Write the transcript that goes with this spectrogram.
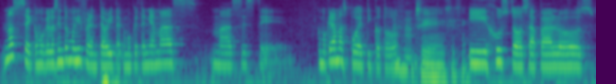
No sé, como que lo siento muy diferente ahorita, como que tenía más, más, este, como que era más poético todo. Sí, sí, sí. Y justo, o sea, para los,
